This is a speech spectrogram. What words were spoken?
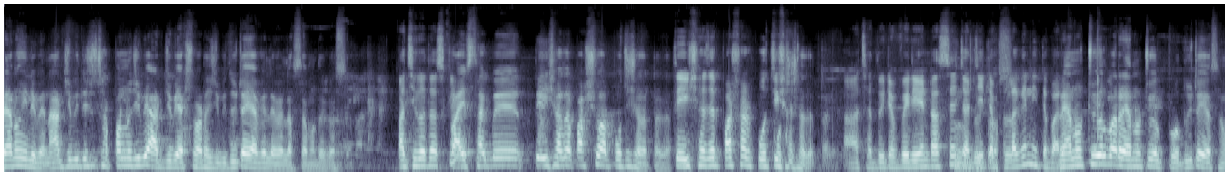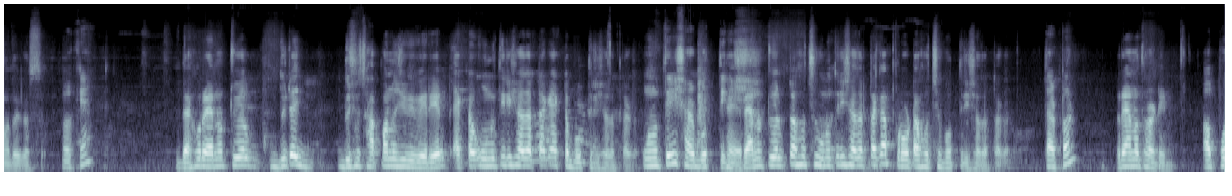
রেনো ইলেভেন আট জিবি দুশো ছাপ্পান্ন জিবি আট জিবি একশো আঠাশ জিবি দুইটাই অ্যাভেলেবেল আছে আমাদের কাছে। পাচ্ছি কত আজকে? প্রাইস থাকবে তেইশ হাজার পাঁচশো আর পঁচিশ হাজার টাকা। তেইশ হাজার পাঁচশো আর পঁচিশ পঁচিশ হাজার হাজার টাকা। আচ্ছা দুইটা ভেরিয়েন্ট আছে যার যেটা ভালো লাগে নিতে পারে। রেনো টুয়েলভ আর রেনো টুয়েলভ প্রো দুইটাই আছে আমাদের কাছে। ওকে। দেখো রেনো টুয়েলভ দুইটাই দুশো ছাপ্পান্ন জিবি ভেরিয়েন্ট একটা উনত্রিশ হাজার টাকা একটা বত্রিশ হাজার টাকা। উনত্রিশ আর বত্রিশ। হ্যাঁ রেনো টুয়েলভটা হচ্ছে উনত্রিশ হাজার টাকা প্রোটা হচ্ছে বত্রিশ হাজার টাকা। তারপর? Reno thirteen Oppo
